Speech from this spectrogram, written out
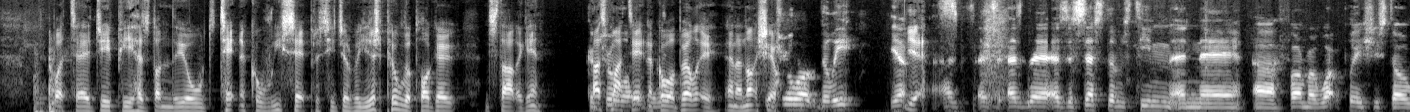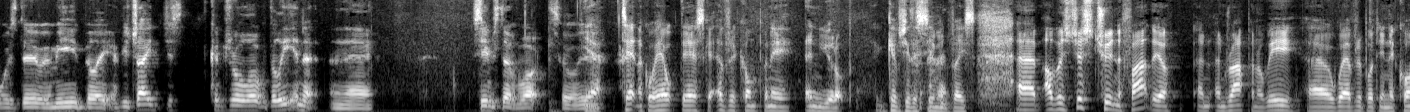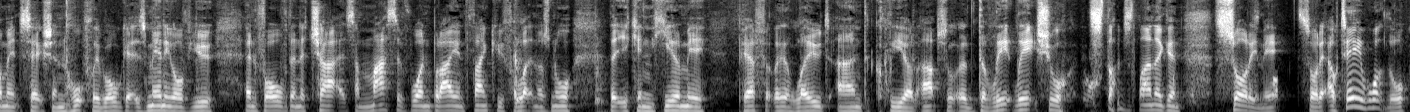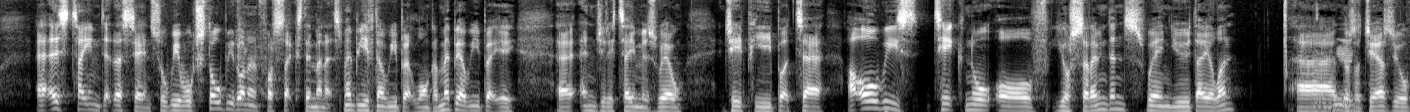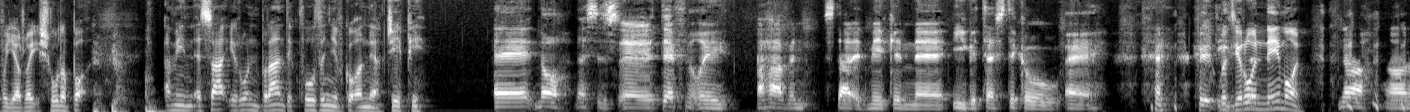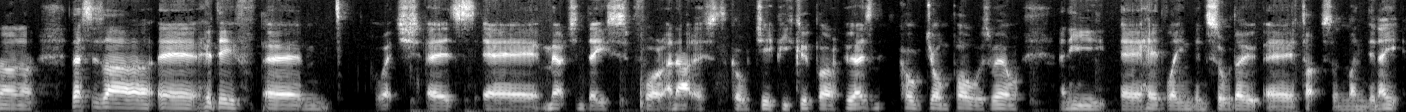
but uh, JP has done the old technical reset procedure where you just pull the plug out and start again. Control That's my technical ability in a nutshell. Control up, delete. Yep. Yes. As, as, as, the as the systems team in uh, a former workplace used to always do with me, be like, "Have you tried just control alt deleting it?" And uh, seems to have worked. So yeah. yeah. technical help desk at every company in Europe it gives you the same advice. Um, I was just chewing the fat there and, and rapping away uh, with everybody in the comment section. Hopefully, we'll get as many of you involved in the chat. It's a massive one, Brian. Thank you for letting us know that you can hear me perfectly loud and clear. Absolutely, the late late show, Studs Lanigan. Sorry, mate. Sorry. I'll tell you what though. It is timed at this end, so we will still be running for 60 minutes, maybe even a wee bit longer, maybe a wee bit of uh, injury time as well, JP. But uh, I always take note of your surroundings when you dial in. Uh, mm-hmm. There's a jersey over your right shoulder, but I mean, is that your own brand of clothing you've got on there, JP? Uh, no, this is uh, definitely. I haven't started making uh, egotistical with your own name on. no, no, no, no. This is a, a hoodie, um, which is uh, merchandise for an artist called JP Cooper, who is called John Paul as well, and he uh, headlined and sold out uh, Tuts on Monday night.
